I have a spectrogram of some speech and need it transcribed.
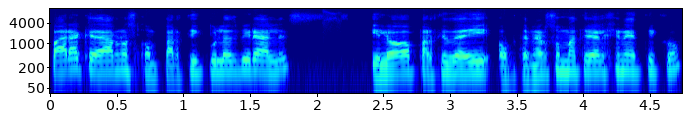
para quedarnos con partículas virales y luego a partir de ahí obtener su material genético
